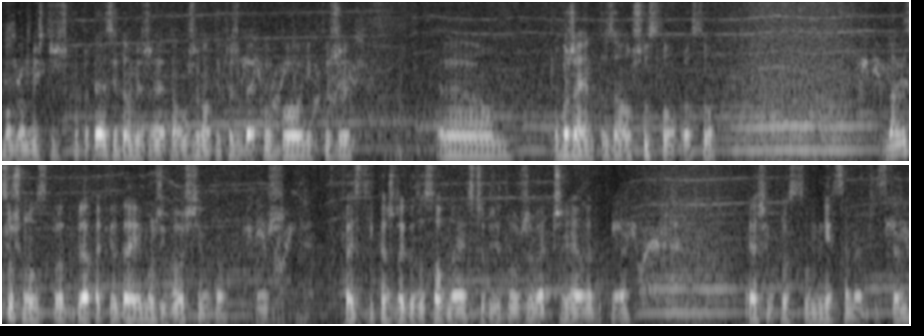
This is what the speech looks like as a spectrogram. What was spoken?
mogą mieć troszeczkę pretensje do mnie, że tam używam tych flashbacków, bo niektórzy em, uważają to za oszustwo po prostu. No ale cóż, no, skoro gra takie daje możliwości, no to, to już kwestii każdego z osobna jest, czy będzie to używać, czy nie, według mnie. Ja się po prostu nie chcę męczyć z tym.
